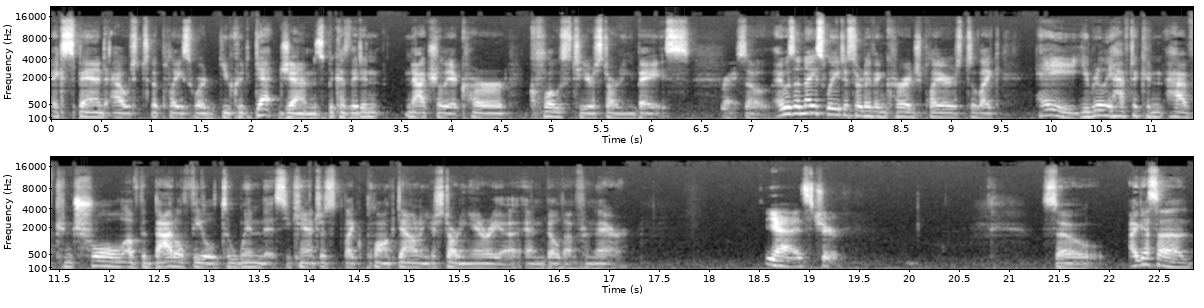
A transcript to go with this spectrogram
expand out to the place where you could get gems because they didn't naturally occur close to your starting base. Right. So it was a nice way to sort of encourage players to like, hey, you really have to con- have control of the battlefield to win this. You can't just like plonk down in your starting area and build up from there. Yeah, it's true. So I guess uh,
